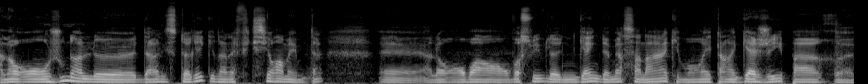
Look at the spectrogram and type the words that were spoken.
Alors, on joue dans le dans l'historique et dans la fiction en même temps. Euh, alors, on va, suivre une gang de mercenaires qui vont être engagés par euh,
